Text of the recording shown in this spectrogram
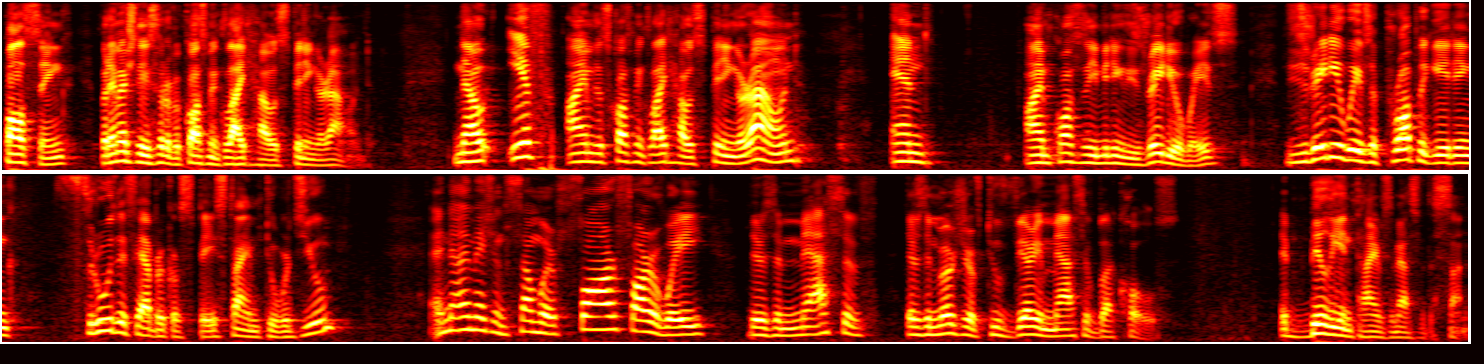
pulsing, but I'm actually sort of a cosmic lighthouse spinning around. Now, if I'm this cosmic lighthouse spinning around, and I'm constantly emitting these radio waves, these radio waves are propagating through the fabric of space-time towards you. And now imagine somewhere far, far away, there's a massive, there's a merger of two very massive black holes, a billion times the mass of the sun.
